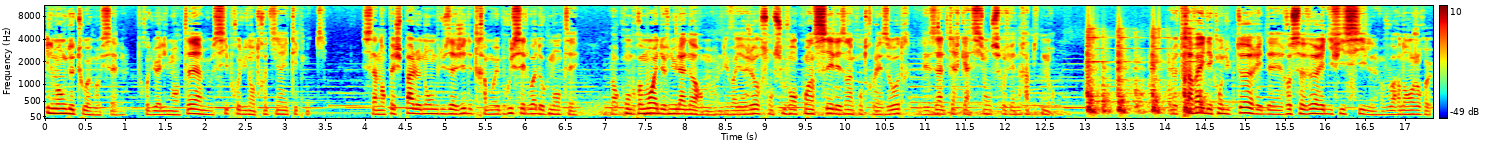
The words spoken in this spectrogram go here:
Il manque de tout à Bruxelles, produits alimentaires mais aussi produits d'entretien et techniques. Cela n'empêche pas le nombre d'usagers des tramways bruxellois d'augmenter. L'encombrement est devenu la norme, les voyageurs sont souvent coincés les uns contre les autres, les altercations surviennent rapidement. Le travail des conducteurs et des receveurs est difficile, voire dangereux.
